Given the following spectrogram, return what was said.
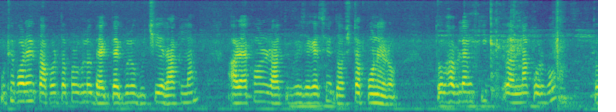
উঠে পরে কাপড় তাপড়গুলো ব্যাগ ট্যাগগুলো গুছিয়ে রাখলাম। আর এখন রাত বেজে গেছে দশটা পনেরো। তো ভাবলাম কি রান্না করব। তো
